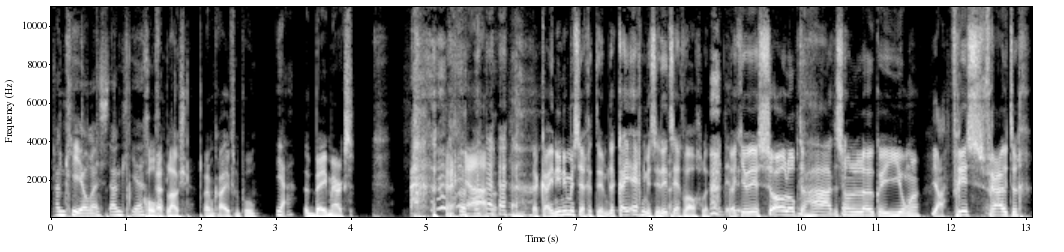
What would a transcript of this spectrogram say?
Dank je jongens, dank je. Golfapplausje. Remco Evenepoel, Ja, het B-merks. Ja, dat kan je nu niet meer zeggen, Tim. Dat kan je echt niet meer zeggen. Dit is echt walgelijk. Dat je weer zo loopt te haten. Zo'n leuke jongen. Ja, Fris, fruitig.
